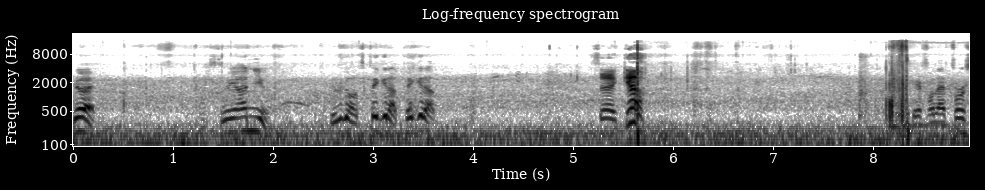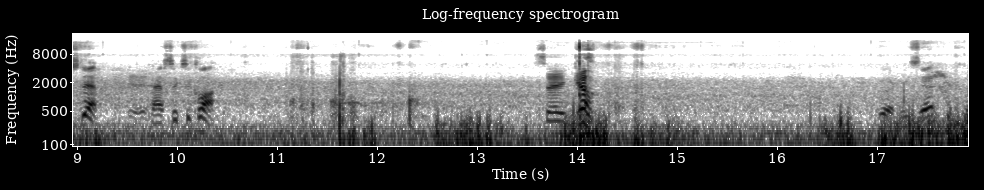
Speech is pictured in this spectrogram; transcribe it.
Good. There's three on you. Here we go. Let's pick it up. Pick it up. You go. Careful that first step. Yeah. Past six o'clock. You go. Good. Reset.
